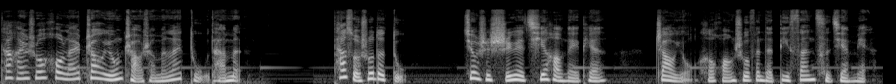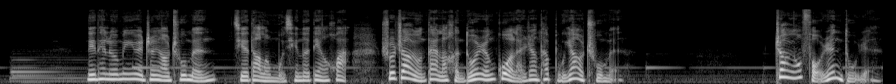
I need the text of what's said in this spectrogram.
他还说，后来赵勇找上门来堵他们。他所说的堵，就是十月七号那天，赵勇和黄淑芬的第三次见面。那天刘明月正要出门，接到了母亲的电话，说赵勇带了很多人过来，让他不要出门。赵勇否认堵人，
